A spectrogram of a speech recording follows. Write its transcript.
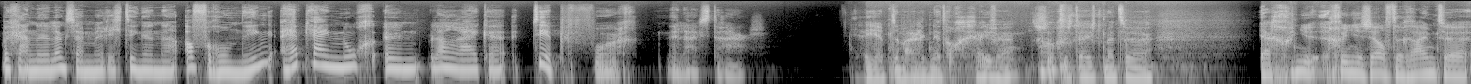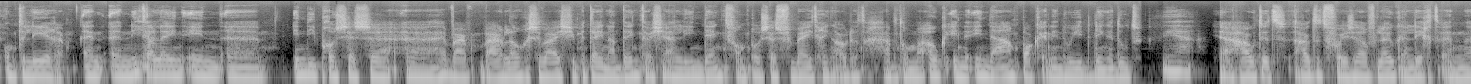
we gaan langzaam richting een afronding. Heb jij nog een belangrijke tip voor de luisteraars? Ja, je hebt hem eigenlijk net al gegeven. Hè? Dus oh. het heeft met... ja, gun, je, gun jezelf de ruimte om te leren. En, en niet alleen in in die processen, uh, waar, waar logischerwijs je meteen aan denkt als je aan lean denkt van procesverbetering, oh, dat gaat het om, maar ook in de, in de aanpak en in hoe je de dingen doet. Ja. Ja, houd het, houd het voor jezelf leuk en licht. En uh,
